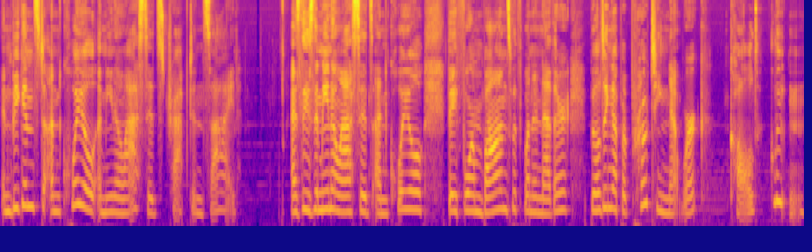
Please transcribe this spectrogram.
and begins to uncoil amino acids trapped inside. As these amino acids uncoil, they form bonds with one another, building up a protein network called gluten.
